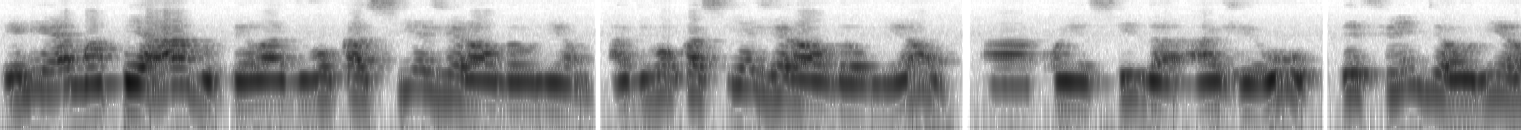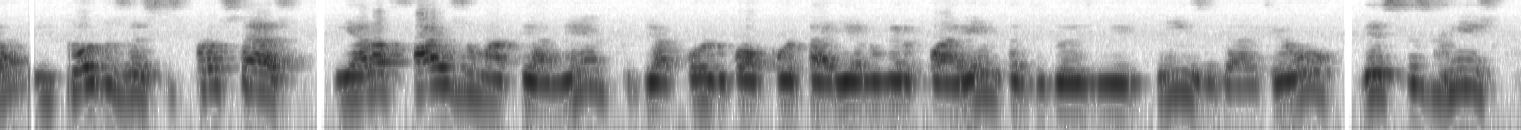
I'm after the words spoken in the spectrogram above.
ele é mapeado pela Advocacia Geral da União. A Advocacia Geral da União, a conhecida AGU, defende a União em todos esses processos. E ela faz o mapeamento, de acordo com a portaria número 40 de 2015 da AGU, desses riscos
